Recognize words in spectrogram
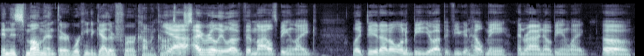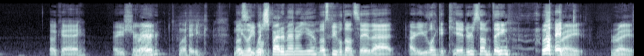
in this moment, they're working together for a common cause. Yeah, cool. I really love the Miles being like, "Look, dude, I don't want to beat you up if you can help me," and Rhino being like, "Oh, okay, are you sure?" Right. like, most he's like, "Which Spider Man are you?" Most people don't say that. Are you like a kid or something? like, right, right.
